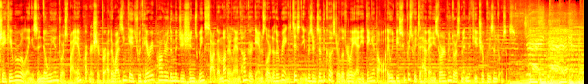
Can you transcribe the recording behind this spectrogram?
JK We're is in no way endorsed by, in partnership, or otherwise engaged with Harry Potter, The Magicians, Winx Saga, Motherland, Hunger Games, Lord of the Rings, Disney, Wizards of the Coast, or literally anything at all. It would be super sweet to have any sort of endorsement in the future. Please endorse us. JK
